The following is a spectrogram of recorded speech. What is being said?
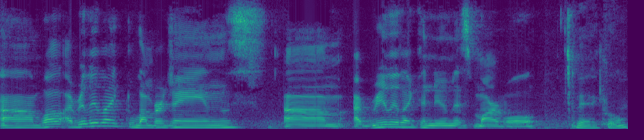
Um, well, I really like Lumberjanes. Um, I really like the new Ms. Marvel. Very cool.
